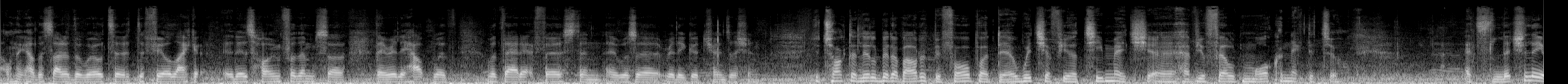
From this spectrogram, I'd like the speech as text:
on the other side of the world, to, to feel like it, it is home for them. So they really helped with, with that at first, and it was a really good transition. You talked a little bit about it before, but uh, which of your teammates uh, have you felt more connected to? It's literally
